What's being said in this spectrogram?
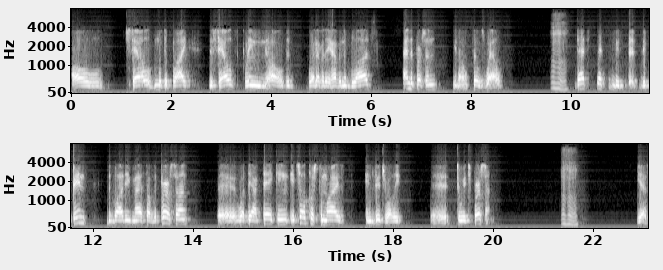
all cell, multiply the cells, clean all the whatever they have in the blood, and the person, you know, feels well. Mm-hmm. That that depends the body mass of the person, uh, what they are taking. It's all customized individually uh, to each person. Mm-hmm. Yes,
